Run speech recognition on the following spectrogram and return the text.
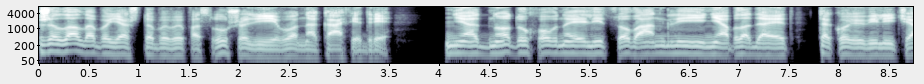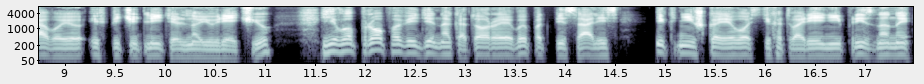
Желала бы я, чтобы вы послушали его на кафедре. Ни одно духовное лицо в Англии не обладает такой величавую и впечатлительную речью. Его проповеди, на которые вы подписались, и книжка его стихотворений признаны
